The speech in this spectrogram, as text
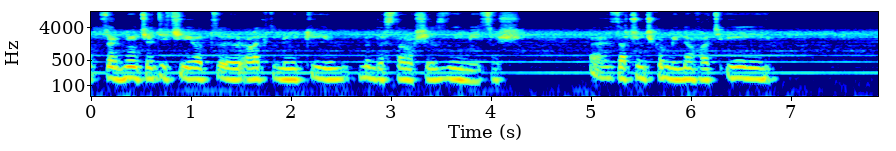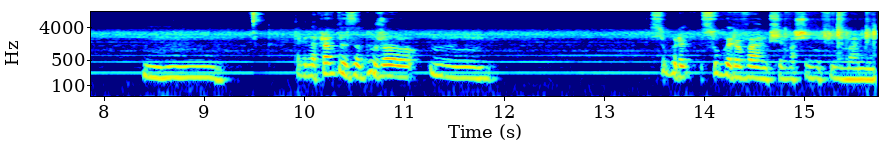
odciągnięcia dzieci od e, elektroniki. Będę starał się z nimi coś e, zacząć kombinować i mm, tak naprawdę za dużo mm, suger sugerowałem się waszymi filmami.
